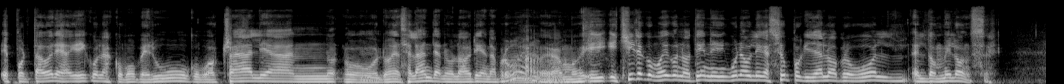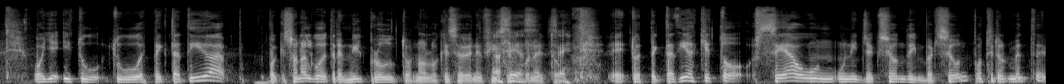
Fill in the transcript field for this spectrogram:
exportadores agrícolas como Perú, como Australia o Nueva Zelanda no lo habrían aprobado. Y, Chile, como digo, no tiene ninguna obligación porque ya lo aprobó el, el 2011. Oye, ¿y tu, tu expectativa porque son algo de 3.000 productos ¿no? los que se benefician con esto. Eh, ¿Tu expectativa es que esto sea una inyección de inversión posteriormente?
